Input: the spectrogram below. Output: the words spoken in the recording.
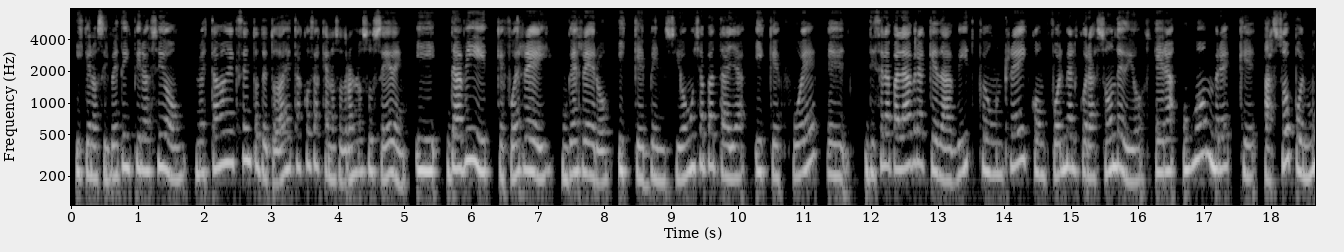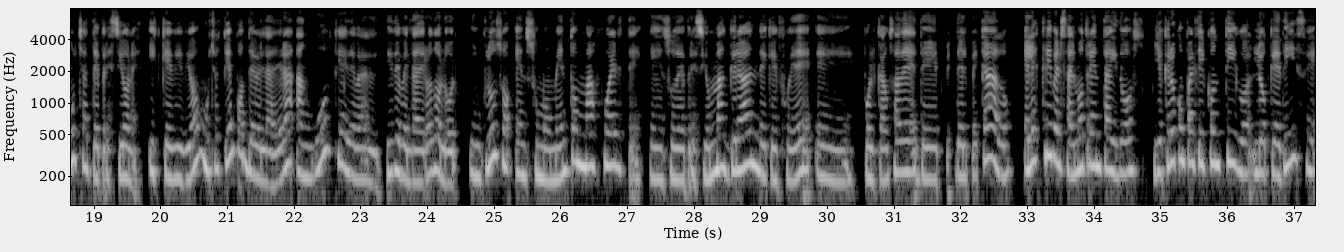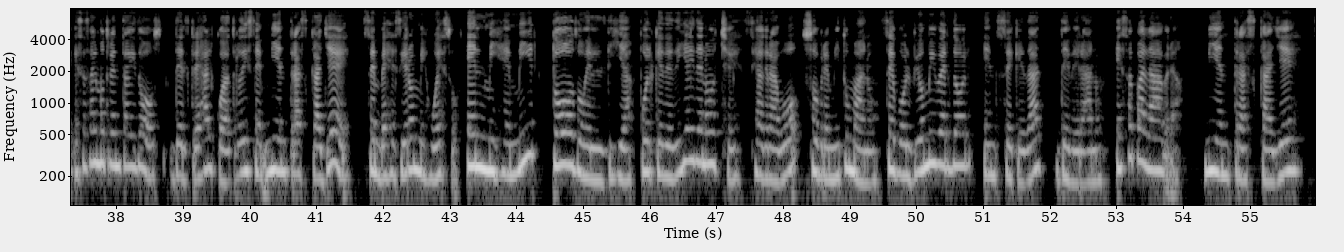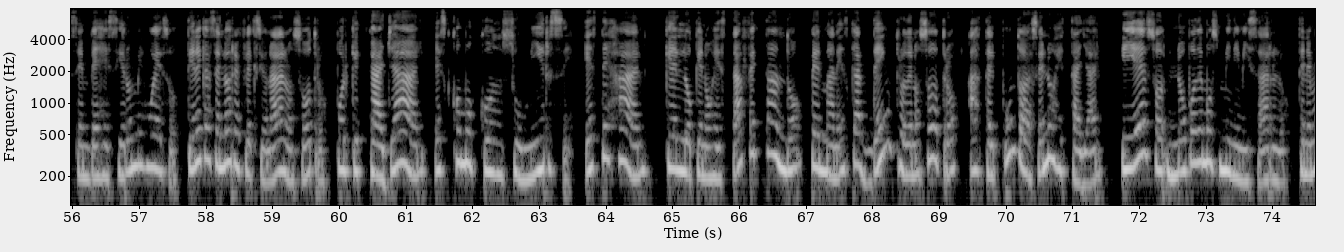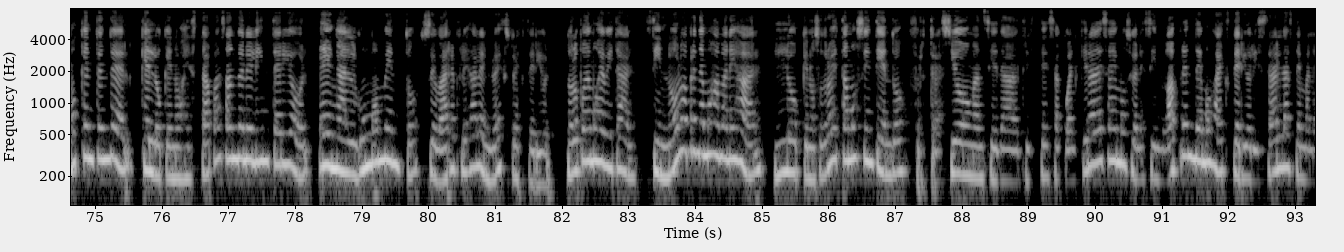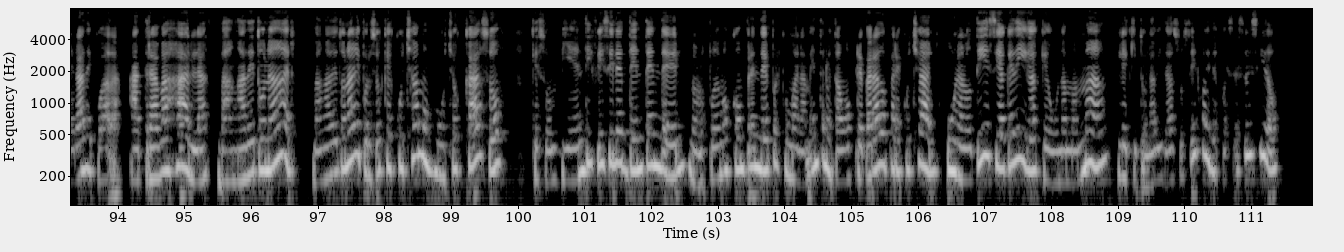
y que nos sirven de inspiración, no estaban exentos de todas estas cosas que a nosotros nos suceden. Y David, que fue rey, un guerrero, y que venció mucha batalla y que fue eh, Dice la palabra que David fue un rey conforme al corazón de Dios. Era un hombre que pasó por muchas depresiones y que vivió muchos tiempos de verdadera angustia y de, verdadero dolor. Incluso en su momento más fuerte, en su depresión más grande que fue eh, por causa de, del pecado, él escribe el Salmo 32 y yo quiero compartir contigo lo que dice ese Salmo 32 del 3 al 4. Dice, mientras callé, se envejecieron mis huesos. En mi gemir todo el día, porque de día y de noche se agravó sobre mí tu mano, se volvió mi verdor en sequedad de verano. Esa palabra, mientras callé, se envejecieron mis huesos, tiene que hacernos reflexionar a nosotros, porque callar es como consumirse, es dejar que lo que nos está afectando permanezca dentro de nosotros hasta el punto de hacernos estallar. Y eso no podemos minimizarlo. Tenemos que entender que lo que nos está pasando en el interior en algún momento se va a reflejar en nuestro exterior. No lo podemos evitar. Si no lo aprendemos a manejar, lo que nosotros estamos sintiendo, frustración, ansiedad, tristeza, cualquiera de esas emociones, si no aprendemos a exteriorizarlas de manera adecuada, a trabajarlas, van a detonar, van a detonar y por eso es que escuchamos muchos casos que son bien difíciles de entender, no los podemos comprender porque humanamente no estamos preparados para escuchar una noticia que diga que una mamá le quitó la vida a sus hijos y después se suicidó.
